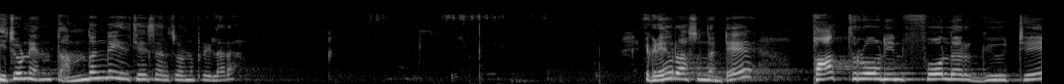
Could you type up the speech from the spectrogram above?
ఈ చూడండి ఎంత అందంగా ఇది చేశారు చూడండి ప్రియులారా. ఇక్కడ ఏం రాస్తుందంటే పాత్రోనిన్ ఫోలర్ గ్యూటే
